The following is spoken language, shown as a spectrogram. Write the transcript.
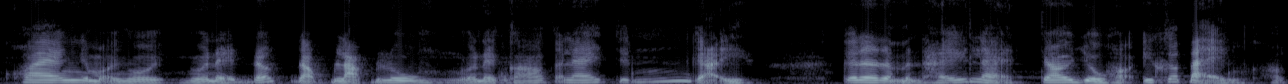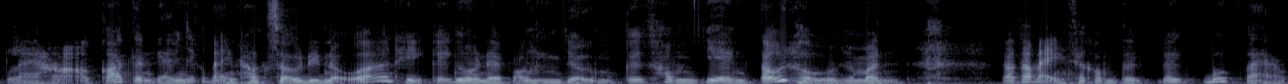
khoan nha mọi người người này rất độc lập luôn người này có cái lá chính gậy cái nên là mình thấy là cho dù họ yêu các bạn hoặc là họ có tình cảm với các bạn thật sự đi nữa thì cái người này vẫn giữ một cái không gian tối thượng cho mình và các bạn sẽ không tự bước vào.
